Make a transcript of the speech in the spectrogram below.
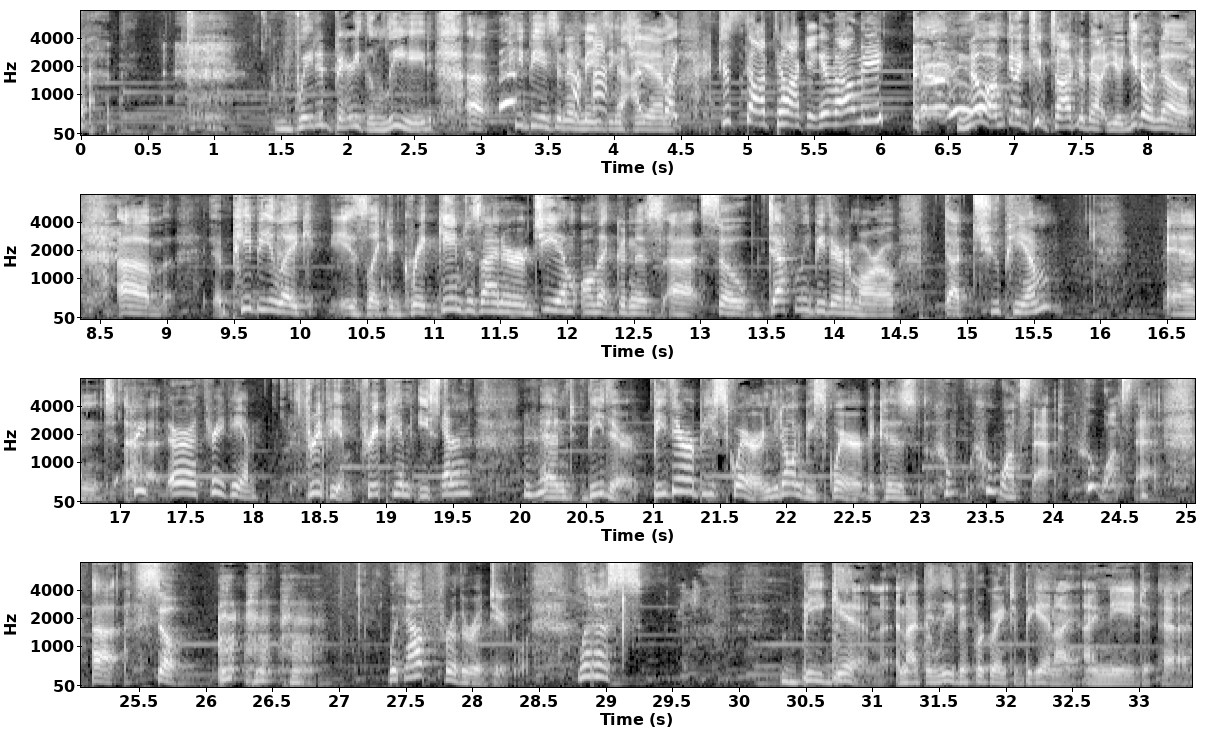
Way to bury the lead. Uh, PB is an amazing GM. like, just stop talking about me. no, I'm gonna keep talking about you. You don't know. Um, PB like is like a great game designer, GM, all that goodness. Uh, so definitely be there tomorrow, uh, 2 p.m and uh, 3, or 3 p.m. 3 p.m. 3 p.m. Eastern, yep. mm-hmm. and be there. Be there or be square. And you don't want to be square because who who wants that? Who wants that? Uh, so, without further ado, let us begin. And I believe if we're going to begin, I, I need uh,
